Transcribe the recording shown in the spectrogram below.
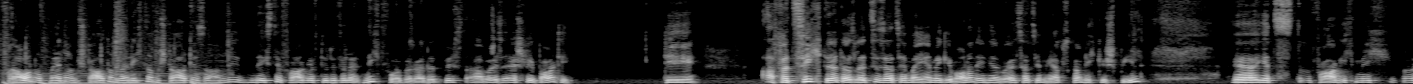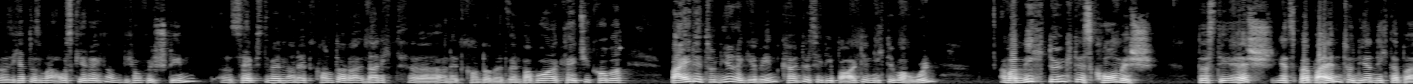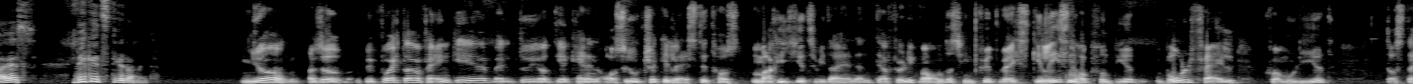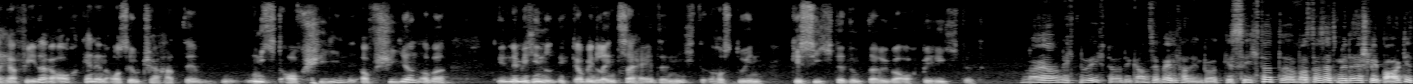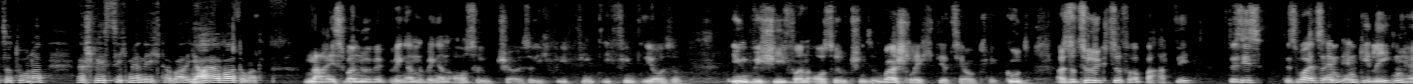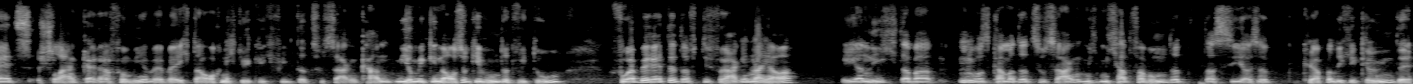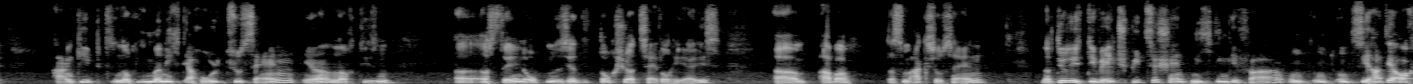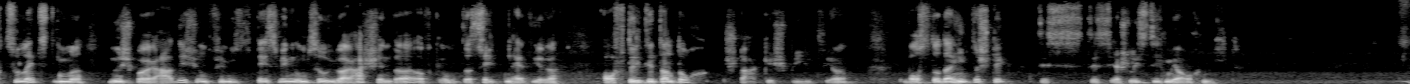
Frauen und Männer am Start und wer nicht am Start ist, Andi, nächste Frage, auf die du vielleicht nicht vorbereitet bist, aber ist Ashley Barty. Die verzichtet, also letztes Jahr hat sie in Miami gewonnen, Indian Wells hat sie im Herbst gar nicht gespielt. Äh, jetzt frage ich mich, also ich habe das mal ausgerechnet und ich hoffe, es stimmt. Äh, selbst wenn Annette Konterweit, nein, nicht äh, Annette Konterweit, wenn Barbara Krejcikova beide Turniere gewinnt, könnte sie die Balti nicht überholen. Aber mich dünkt es komisch, dass die Ash jetzt bei beiden Turnieren nicht dabei ist. Wie geht's dir damit? Ja, also bevor ich darauf eingehe, weil du ja dir keinen Ausrutscher geleistet hast, mache ich jetzt wieder einen, der völlig woanders hinführt, weil ich es gelesen habe von dir, wohlfeil formuliert dass der Herr Federer auch keinen Ausrutscher hatte, nicht auf, Ski, auf Skiern, aber in, nämlich in, ich glaube in Lenzer Heide, nicht? Hast du ihn gesichtet und darüber auch berichtet? Naja, nicht nur ich, die ganze Welt hat ihn dort gesichtet. Äh, was das jetzt mit Ashley Barty zu tun hat, erschließt sich mir nicht. Aber ja, er war dort. Nein, es war nur wegen, einem Ausrutscher. Also ich, ich finde, ich find, ja, so irgendwie Skifahren, Ausrutschen, war schlecht jetzt, ja, okay, gut. Also zurück zur Frau Barty. Das ist das war jetzt ein, ein Gelegenheitsschlankerer von mir, weil, weil ich da auch nicht wirklich viel dazu sagen kann. Ich habe mich genauso gewundert wie du, vorbereitet auf die Frage, naja, eher nicht, aber was kann man dazu sagen? Mich, mich hat verwundert, dass sie also körperliche Gründe angibt, noch immer nicht erholt zu sein, ja, nach diesem äh, Australian Open, das ja doch schon eine Zeit her ist. Ähm, aber das mag so sein natürlich, die Weltspitze scheint nicht in Gefahr und, und, und sie hat ja auch zuletzt immer nur sporadisch und für mich deswegen umso überraschender aufgrund der Seltenheit ihrer Auftritte dann doch stark gespielt. Ja. Was da dahinter steckt, das, das erschließt sich mir auch nicht.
